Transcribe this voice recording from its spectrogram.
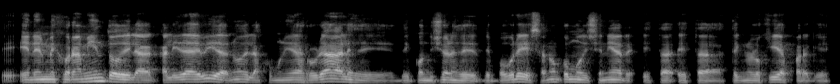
en el mejoramiento de la calidad de vida ¿no? de las comunidades rurales, de, condiciones de, pobreza, ¿no? cómo diseñar estas tecnologías para que,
